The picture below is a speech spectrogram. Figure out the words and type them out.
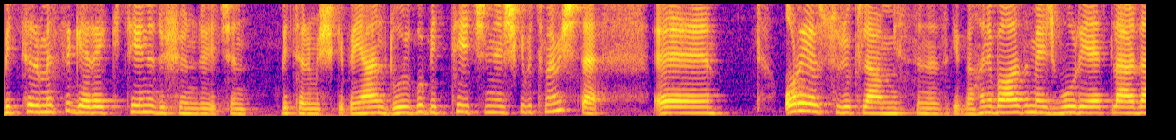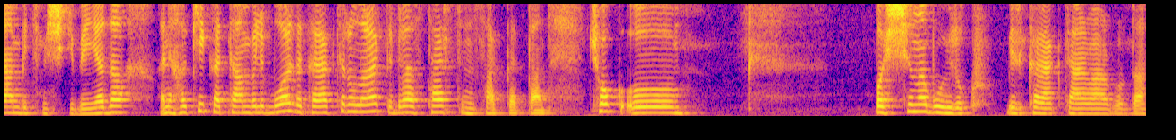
bitirmesi gerektiğini düşündüğü için bitirmiş gibi. Yani duygu bittiği için ilişki bitmemiş de eee oraya sürüklenmişsiniz gibi. Hani bazı mecburiyetlerden bitmiş gibi ya da hani hakikaten böyle bu arada karakter olarak da biraz tersiniz hakikaten. Çok ıı, başına buyruk bir karakter var burada.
